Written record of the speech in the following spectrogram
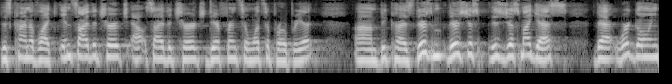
this kind of like inside the church, outside the church difference and what's appropriate. Um, because there's, there's just, this is just my guess that we're going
